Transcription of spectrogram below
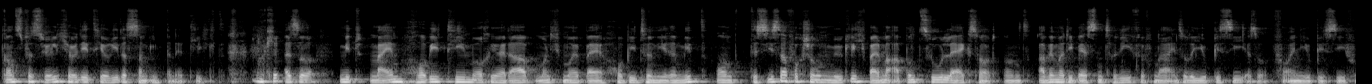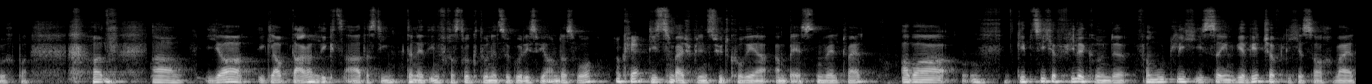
ganz persönlich habe ich die Theorie, dass es am Internet liegt. Okay. Also mit meinem Hobby-Team mache ich halt auch manchmal bei Hobbyturniere mit und das ist einfach schon unmöglich, weil man ab und zu Lags hat. Und auch wenn man die besten Tarife von 1 oder UPC, also vor allem UPC furchtbar, hat, äh, ja, ich glaube daran liegt es auch, dass die Internetinfrastruktur nicht so gut ist wie anderswo. Okay. Die ist zum Beispiel in Südkorea am besten weltweit. Aber gibt sicher viele Gründe. Vermutlich ist es irgendwie eine wirtschaftliche Sache, weil,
